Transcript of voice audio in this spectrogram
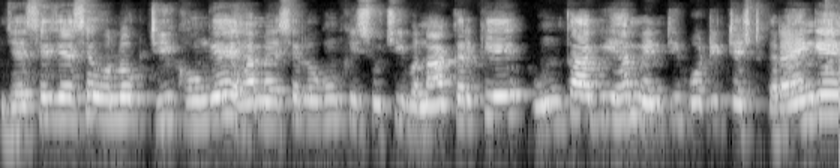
जैसे जैसे वो लोग ठीक होंगे, हम ऐसे लोगों की सूची बना करके उनका भी हम एंटीबॉडी टेस्ट कराएँगे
